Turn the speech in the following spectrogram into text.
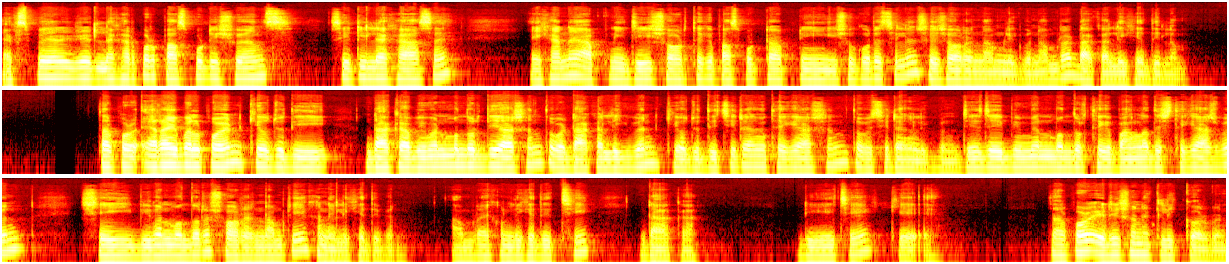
এক্সপায়ারি ডেট লেখার পর পাসপোর্ট ইস্যুয়েন্স সিটি লেখা আছে। এখানে আপনি যেই শহর থেকে পাসপোর্টটা আপনি ইস্যু করেছিলেন, সেই শহরের নাম লিখবেন। আমরা ঢাকা লিখে দিলাম। তারপর অ্যারাইভাল পয়েন্ট কেউ যদি ঢাকা বিমানবন্দর দিয়ে আসেন, তবে ঢাকা লিখবেন। কেউ যদি চিটাং থেকে আসেন, তবে চিটাং লিখবেন। যে যেই বিমানবন্দর থেকে বাংলাদেশ থেকে আসবেন, সেই বিমানবন্দরের শহরের নামটি এখানে লিখে দিবেন। আমরা এখন লিখে দিচ্ছি ঢাকা। ডিএইচএ কে এ তারপর এডিশনে ক্লিক করবেন।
